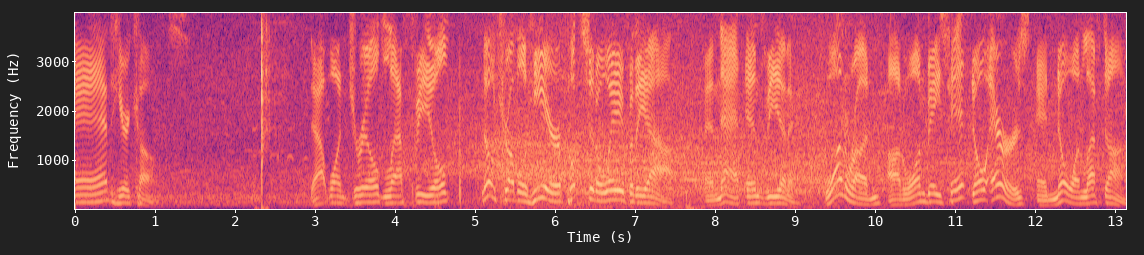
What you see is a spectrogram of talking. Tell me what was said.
And here it comes. That one drilled left field. No trouble here. Puts it away for the out. And that ends the inning. One run on one base hit, no errors, and no one left on.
